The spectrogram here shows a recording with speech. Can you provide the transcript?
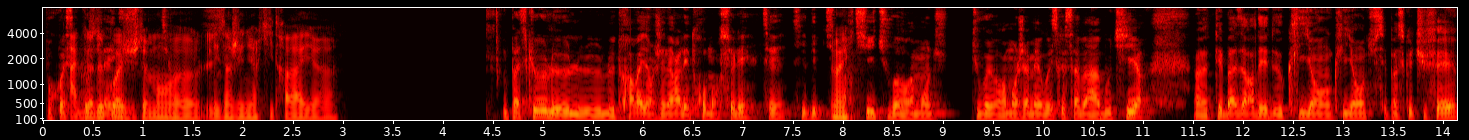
pourquoi À cause de quoi, justement, les ingénieurs qui travaillent parce que le, le, travail en général est trop morcelé. C'est des petites parties, tu vois vraiment, tu, tu vois vraiment jamais où est-ce que ça va aboutir. Euh, tu es bazardé de client en client, tu sais pas ce que tu fais.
